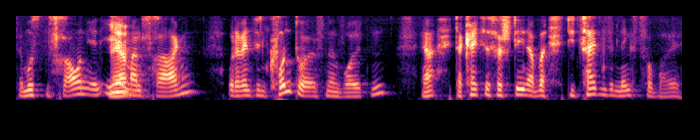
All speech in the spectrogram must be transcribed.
Da mussten Frauen ihren Ehemann ja. fragen, oder wenn sie ein Konto öffnen wollten, ja, da kann ich das verstehen, aber die Zeiten sind längst vorbei.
